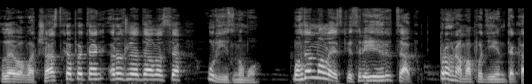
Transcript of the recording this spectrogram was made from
Левова частка питань розглядалася у різному. Богдан Малецький, Сергій Грицак. Програма «Події НТК».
